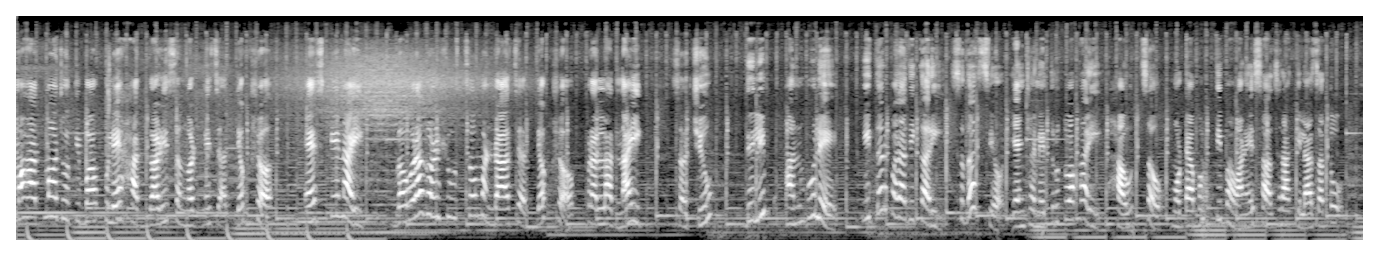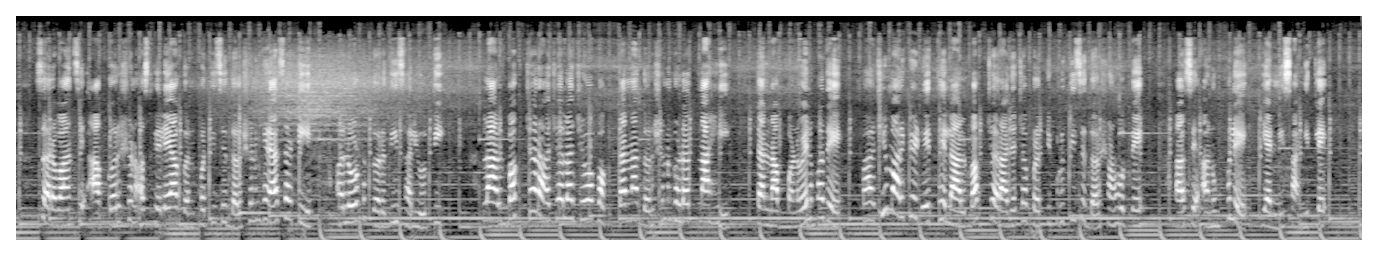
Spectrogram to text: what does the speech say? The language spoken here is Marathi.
महात्मा ज्योतिबा फुले हातगाडी संघटनेचे अध्यक्ष एस के नाईक गौरा गणेशोत्सव मंडळाचे अध्यक्ष प्रल्हाद नाईक सचिव दिलीप अनभुले इतर पदाधिकारी सदस्य यांच्या नेतृत्वाखाली हा उत्सव मोठ्या भक्तिभावाने साजरा केला जातो. सर्वांचे आकर्षण असलेल्या या गणपतीचे दर्शन घेण्यासाठी अलोट गर्दी झाली होती. लालबागच्या राजाला जेव्हा भक्तांना दर्शन घडत नाही त्यांना पनवेलमध्ये भाजी मार्केट येथे लालबागच्या राजाच्या प्रतिकृतीचे दर्शन होते असे अनुफुले यांनी सांगितले.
